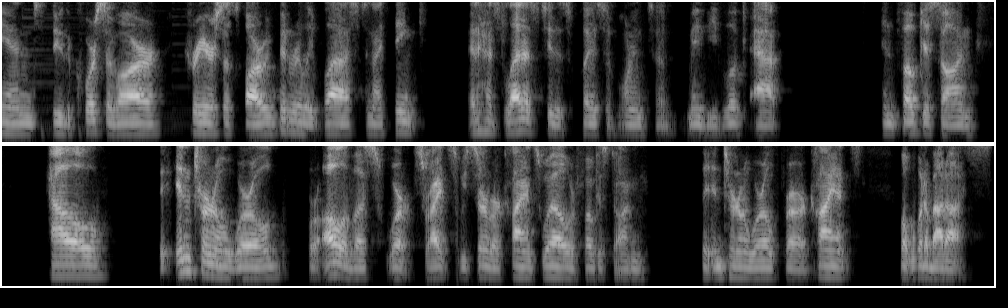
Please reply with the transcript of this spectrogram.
And through the course of our careers thus far, we've been really blessed. And I think it has led us to this place of wanting to maybe look at and focus on how the internal world for all of us works, right? So we serve our clients well, we're focused on the internal world for our clients, but what about us?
